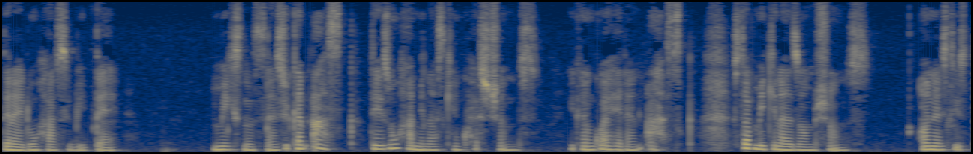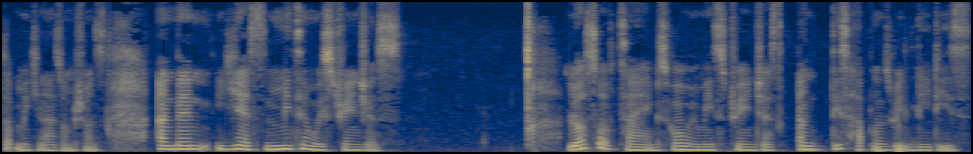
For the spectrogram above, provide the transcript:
then I don't have to be there. Makes no sense. You can ask. There's no harm in asking questions. You can go ahead and ask. Stop making assumptions. Honestly, stop making assumptions. And then, yes, meeting with strangers lots of times when we meet strangers and this happens with ladies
